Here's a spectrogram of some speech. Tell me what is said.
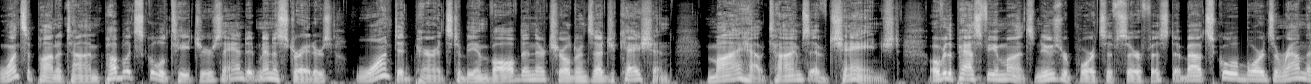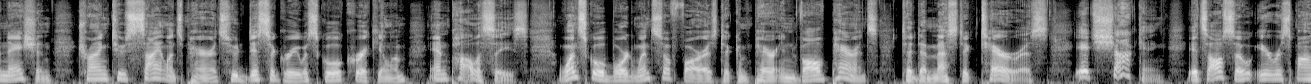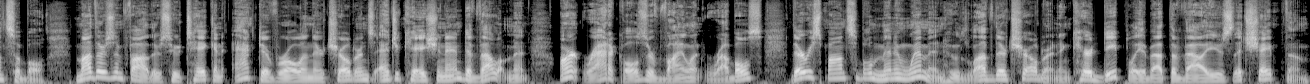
Once upon a time, public school teachers and administrators wanted parents to be involved in their children's education. My, how times have changed. Over the past few months, news reports have surfaced about school boards around the nation trying to silence parents who disagree with school curriculum and policies. One school board went so far as to compare involved parents to domestic terrorists. It's shocking. It's also irresponsible. Mothers and fathers who take an active role in their children's education and development aren't radicals or violent rebels. They're responsible men and women who love their children and care deeply about the values that shape them.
